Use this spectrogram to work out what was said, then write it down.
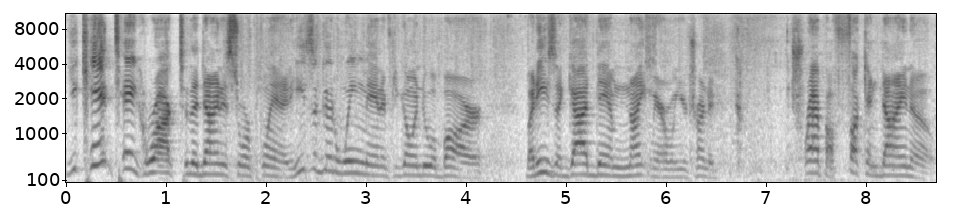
You can't take Rock to the dinosaur planet. He's a good wingman if you go into a bar, but he's a goddamn nightmare when you're trying to trap a fucking dino.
